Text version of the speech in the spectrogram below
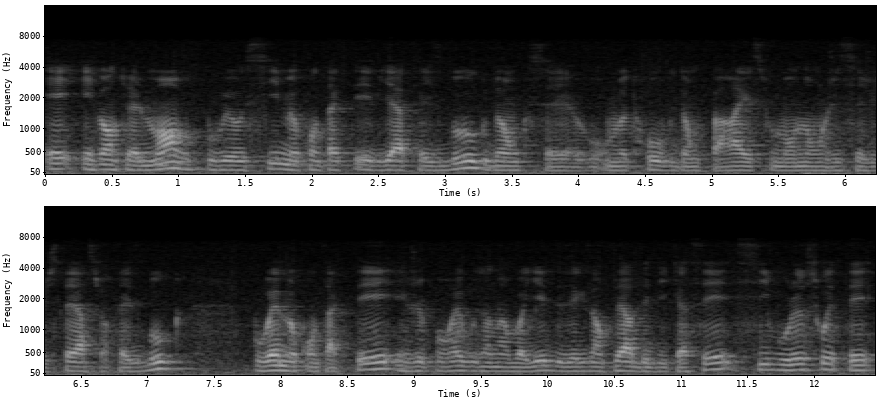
et éventuellement, vous pouvez aussi me contacter via Facebook. Donc, on me trouve donc pareil sous mon nom JC Juster sur Facebook. Vous pouvez me contacter et je pourrai vous en envoyer des exemplaires dédicacés si vous le souhaitez.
